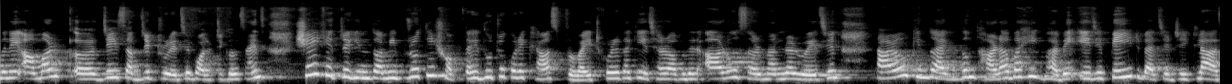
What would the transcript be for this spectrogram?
মানে আমার যেই সাবজেক্ট রয়েছে পলিটিক্যাল সায়েন্স সেই ক্ষেত্রে কিন্তু আমি প্রতি সপ্তাহে দুটো করে ক্লাস প্রোভাইড করে থাকি। এছাড়াও আমাদের আরও স্যার ম্যামরা রয়েছেন, তারাও কিন্তু একদম ধারাবাহিকভাবে এই যে পেইড ব্যাচের যে ক্লাস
